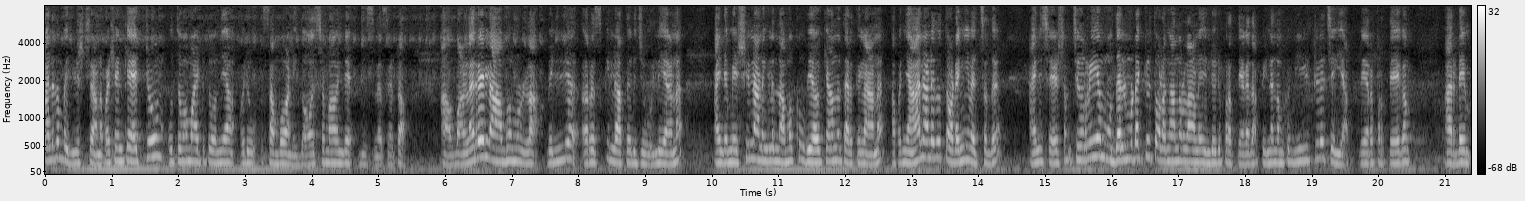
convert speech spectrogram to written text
പലതും പരീക്ഷിച്ചാണ് പക്ഷേ എനിക്ക് ഏറ്റവും ഉത്തമമായിട്ട് തോന്നിയ ഒരു സംഭവമാണ് ഈ ദോശമാവിന്റെ ബിസിനസ് കേട്ടോ. വളരെ ലാഭമുള്ള വലിയ റിസ്ക് ഇല്ലാത്ത ഒരു ജോലിയാണ്. അതിന്റെ മെഷീൻ ആണെങ്കിലും നമുക്ക് ഉപയോഗിക്കാവുന്ന തരത്തിലാണ്. അപ്പം ഞാനാണിത് തുടങ്ങി വെച്ചത്. അതിനുശേഷം ചെറിയ മുതൽ മുടക്കിൽ തുടങ്ങാന്നുള്ളതാണ് ഇതിന്റെ ഒരു പ്രത്യേകത. പിന്നെ നമുക്ക് വീട്ടിൽ ചെയ്യാം. വേറെ പ്രത്യേകം ആരുടെയും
